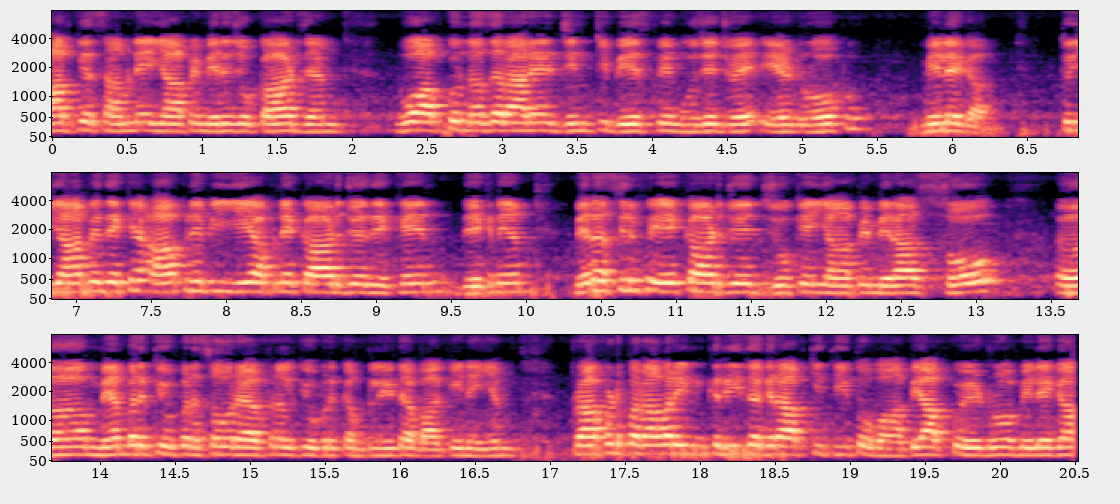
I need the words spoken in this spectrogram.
आपके सामने यहाँ पे मेरे जो कार्ड्स हैं, वो आपको नज़र आ रहे हैं, जिनकी बेस पे मुझे जो है एयर ड्रॉप मिलेगा। तो यहाँ पे देखें, आपने भी ये अपने कार्ड जो है देखें, देखने हैं। मेरा सिर्फ़ एक कार्ड जो है, जो कि यहाँ पे मेरा सौ मेंबर के ऊपर, सौ रेफरल के ऊपर कंप्लीट है, बाकी नहीं है। प्रॉफिट पर आवर इंक्रीज अगर आपकी थी तो वहाँ पे आपको एयर ड्रॉप मिलेगा।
